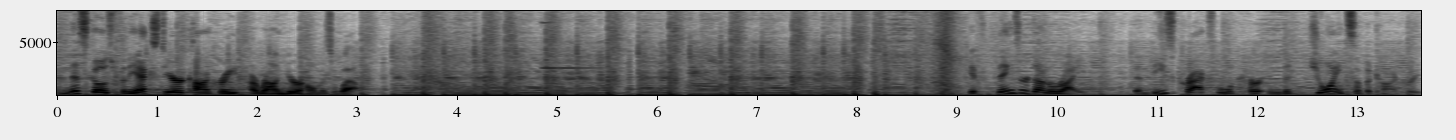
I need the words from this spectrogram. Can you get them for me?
And this goes for the exterior concrete around your home as well. If things are done right, then these cracks will occur in the joints of the concrete.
